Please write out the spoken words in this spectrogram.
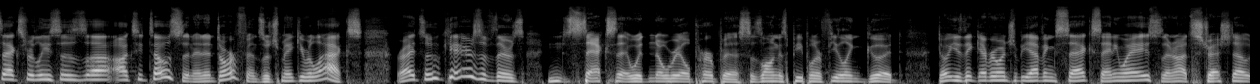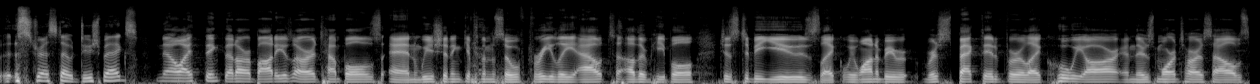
sex releases uh, oxytocin and endorphins, which make you relax, right? So who cares if there's sex that with no real purpose, as long as people are feeling good? Don't you think everyone should be having sex anyway, so they're not stressed out, stressed out douchebags? No, I think that our bodies are our temples, and we shouldn't give them so freely out to other people just to be used. Like we want to be respected for like who we are, and there's more to ourselves,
